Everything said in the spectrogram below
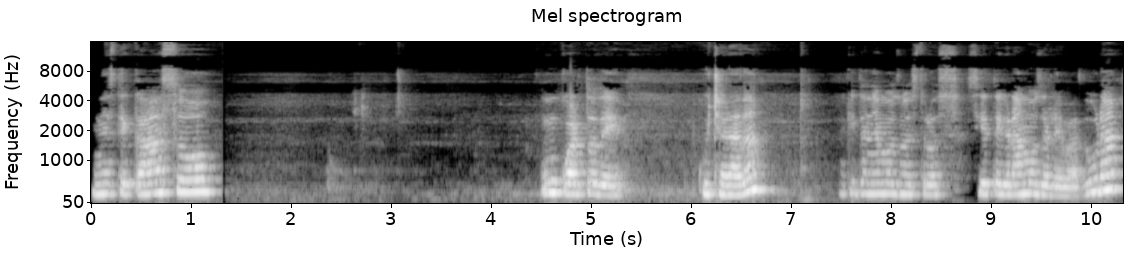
En este caso, un cuarto de cucharada. Aquí tenemos nuestros 7 gramos de levadura.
